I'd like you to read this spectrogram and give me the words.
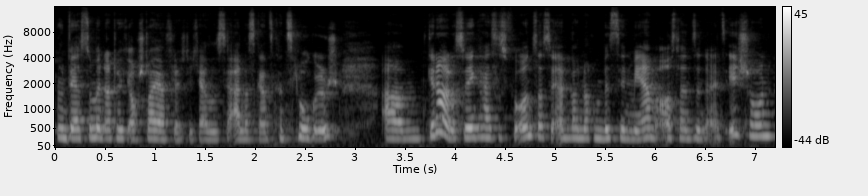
Und wärst somit natürlich auch steuerpflichtig. Also ist ja alles ganz, ganz logisch. Ähm, genau, deswegen heißt es für uns, dass wir einfach noch ein bisschen mehr im Ausland sind als eh schon.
